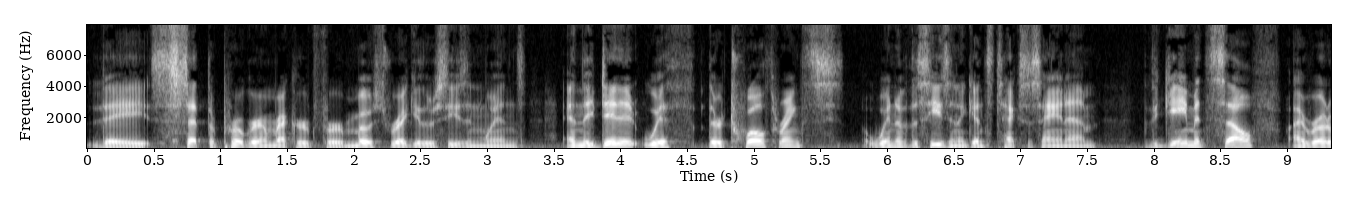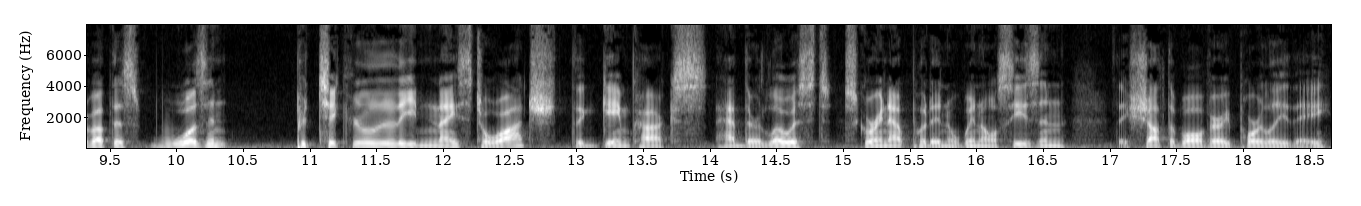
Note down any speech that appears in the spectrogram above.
They set the program record for most regular season wins, and they did it with their 12th ranked win of the season against Texas A&M. The game itself, I wrote about this, wasn't particularly nice to watch. The Gamecocks had their lowest scoring output in a win all season. They shot the ball very poorly. They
